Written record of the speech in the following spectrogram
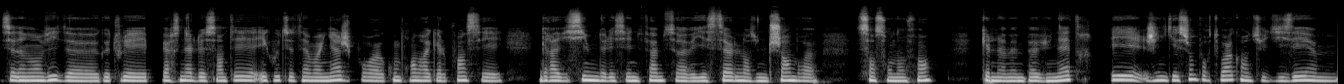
Ça donne envie de, que tous les personnels de santé écoutent ce témoignage pour euh, comprendre à quel point c'est gravissime de laisser une femme se réveiller seule dans une chambre sans son enfant, qu'elle n'a même pas vu naître. Et j'ai une question pour toi quand tu disais euh,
